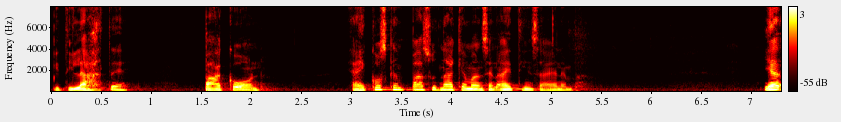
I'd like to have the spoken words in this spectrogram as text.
Piti lähteä pakoon ja ei koskaan päässyt näkemään sen äitinsä enempää. Ja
